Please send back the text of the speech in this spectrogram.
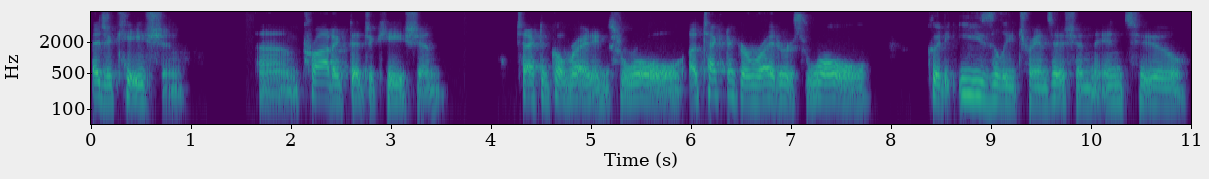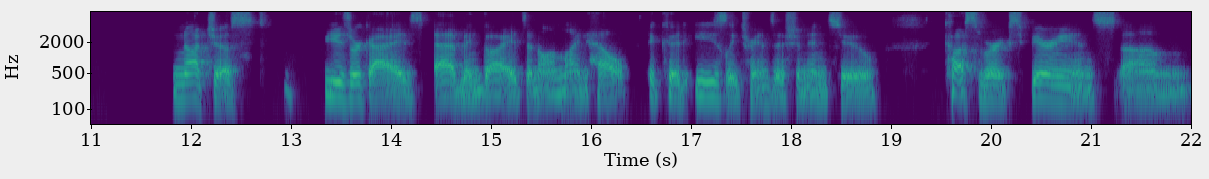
education, um, product education technical writing's role, a technical writer's role could easily transition into not just user guides, admin guides, and online help. It could easily transition into customer experience, um,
